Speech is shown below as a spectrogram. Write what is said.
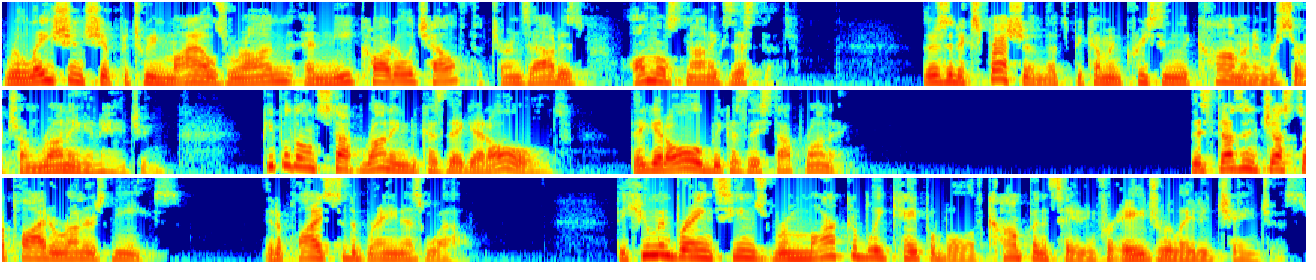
relationship between miles run and knee cartilage health, it turns out, is almost non existent. There's an expression that's become increasingly common in research on running and aging. People don't stop running because they get old. They get old because they stop running. This doesn't just apply to runners' knees. It applies to the brain as well. The human brain seems remarkably capable of compensating for age-related changes,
